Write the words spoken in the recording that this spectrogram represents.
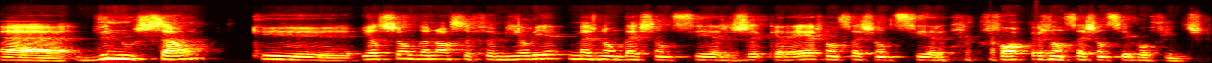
uh, de noção que eles são da nossa família, mas não deixam de ser jacarés, não deixam de ser focas, não deixam de ser golfinhos.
